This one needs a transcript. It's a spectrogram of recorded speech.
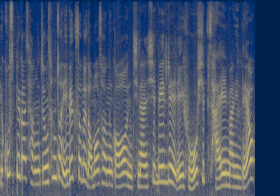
이 코스피가 장중 3,200선을 넘어서는 건 지난 11일 이후 14일 만인데요.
